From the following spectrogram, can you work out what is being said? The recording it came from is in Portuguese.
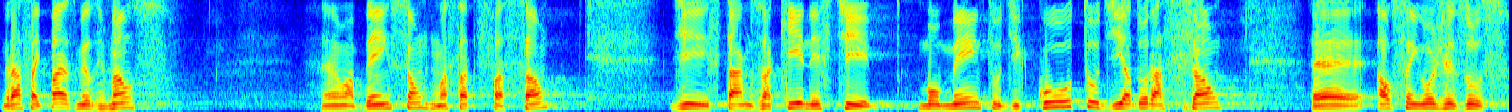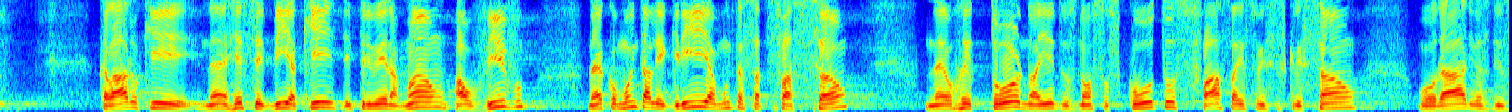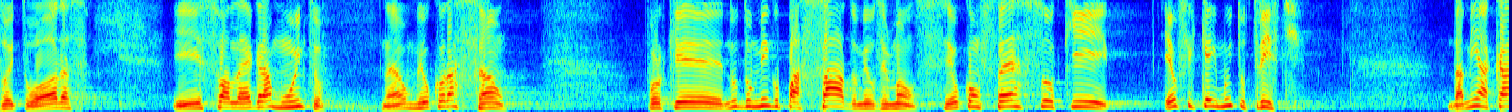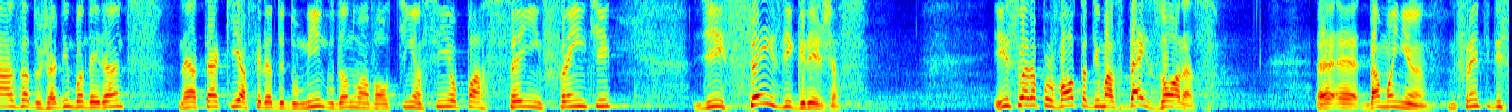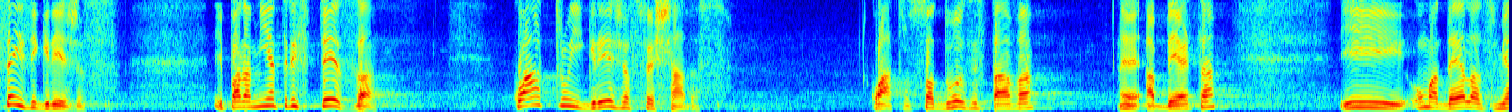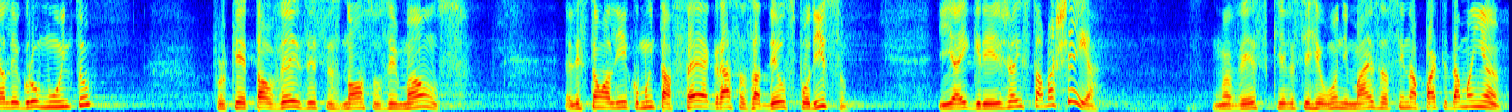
Graça e paz, meus irmãos. É uma bênção, uma satisfação de estarmos aqui neste momento de culto, de adoração é, ao Senhor Jesus. Claro que né, recebi aqui de primeira mão, ao vivo, né, com muita alegria, muita satisfação, né, o retorno aí dos nossos cultos. Faça aí sua inscrição o horário às 18 horas, e isso alegra muito né, o meu coração. Porque no domingo passado, meus irmãos, eu confesso que eu fiquei muito triste. Da minha casa, do Jardim Bandeirantes, né, até aqui a feira de domingo, dando uma voltinha assim, eu passei em frente de seis igrejas. Isso era por volta de umas 10 horas é, é, da manhã, em frente de seis igrejas. E para minha tristeza, quatro igrejas fechadas. Quatro, só duas estava é, aberta. E uma delas me alegrou muito, porque talvez esses nossos irmãos, eles estão ali com muita fé, graças a Deus por isso. E a igreja estava cheia uma vez que ele se reúne mais assim na parte da manhã.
